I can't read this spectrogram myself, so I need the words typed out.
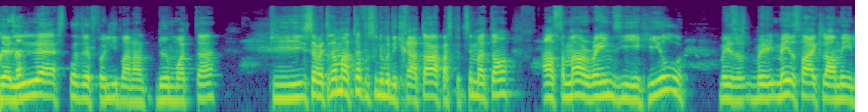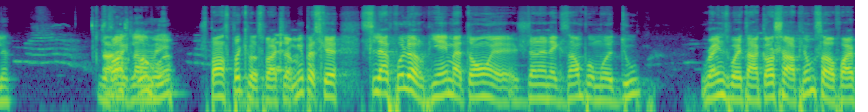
de l'espèce de folie pendant deux mois de temps. Puis ça va être vraiment tough aussi au niveau des créateurs parce que, tu sais, mettons, en ce moment, Reigns, il est heel, mais, mais, mais il va se faire acclamer, là. Il va se Je faire pense pas, acclamer. Je pense pas qu'il va se faire acclamer parce que si la foule revient, mettons, euh, je donne un exemple au mois d'août, Reigns va être encore champion, ça va faire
